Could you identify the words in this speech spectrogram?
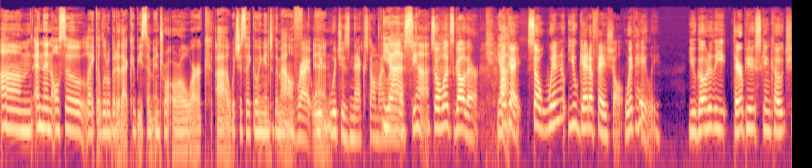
Um, and then also like a little bit of that could be some intraoral work, uh, which is like going into the mouth. Right, and- which is next on my Yes, list. yeah. So let's go there. Yeah. Okay, so when you get a facial with Hayley, you go to the therapeutic skin coach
